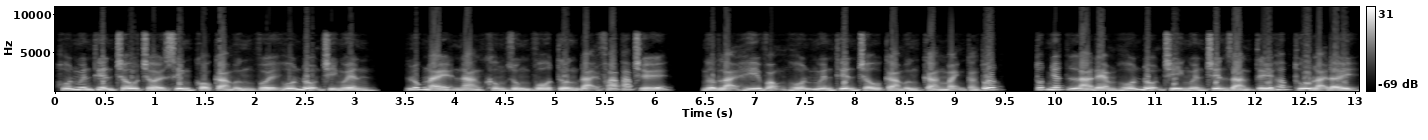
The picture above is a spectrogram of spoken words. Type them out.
Hôn Nguyên Thiên Châu trời sinh có cảm ứng với hỗn độn chi nguyên, lúc này nàng không dùng vô tướng đại pháp áp chế, ngược lại hy vọng hỗn Nguyên Thiên Châu cảm ứng càng mạnh càng tốt, tốt nhất là đem hỗn độn chi nguyên trên giàn tế hấp thu lại đây,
